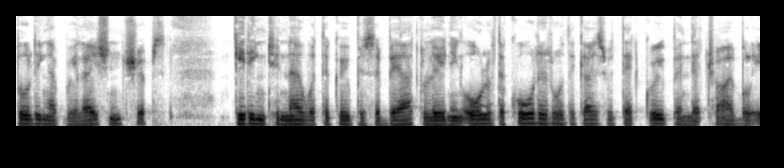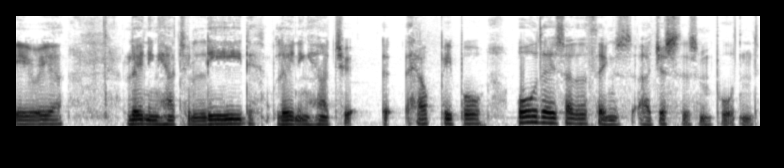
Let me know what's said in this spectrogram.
building up relationships, getting to know what the group is about, learning all of the kōrero that goes with that group and that tribal area, learning how to lead, learning how to uh, help people. All those other things are just as important.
